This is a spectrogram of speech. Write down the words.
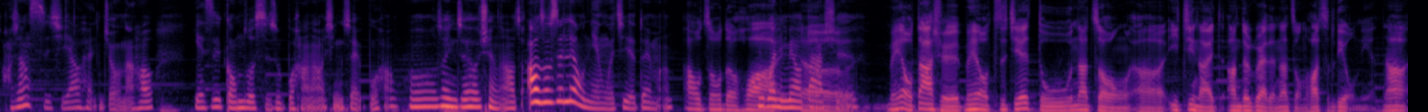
好像实习要很久，然后也是工作时数不好，然后薪水不好。哦，所以你最后选了澳洲，澳洲是六年，我记得对吗？澳洲的话，如果你没有大学呃没有大学，没有直接读那种呃一进来 undergrad 的那种的话是六年。那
